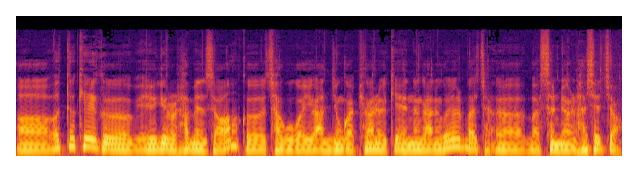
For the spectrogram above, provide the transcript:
어, 어떻게 그 외교를 하면서 그 자국의 안정과 평화를 깨는가 하는 걸 뭐, 어, 뭐 설명을 하셨죠.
